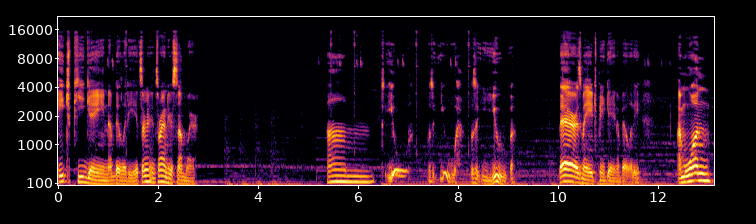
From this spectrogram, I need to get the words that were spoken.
HP gain ability? It's it's around here somewhere. Um, you was it you? Was it you? There's my HP gain ability. I'm one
